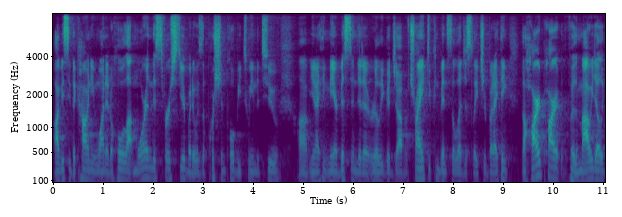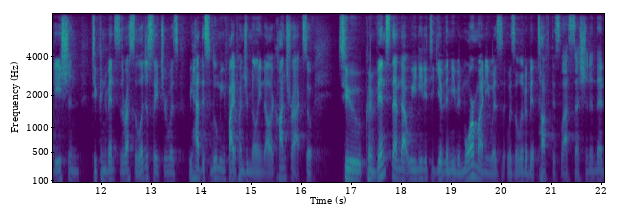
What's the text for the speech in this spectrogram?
Obviously, the county wanted a whole lot more in this first year, but it was a push and pull between the two. Um, you know, I think Mayor Bissen did a really good job of trying to convince the legislature, but I think the hard part for the Maui delegation to convince the rest of the legislature was we had this looming $500 million contract. So to convince them that we needed to give them even more money was, was a little bit tough this last session. And then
